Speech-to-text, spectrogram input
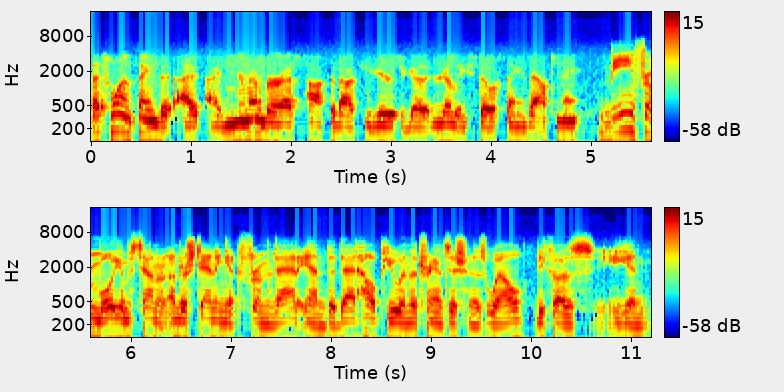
that's one thing that I, I remember us talking about a few years ago that really still stands out to me. Being from Williamstown and understanding it from that end, did that help you in the transition as well? Because, again,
